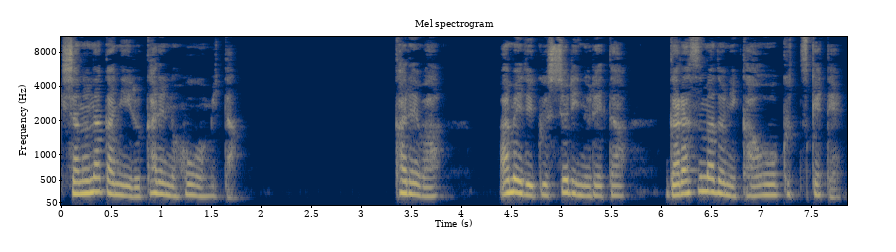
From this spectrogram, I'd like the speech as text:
汽車の中にいる彼の方を見た。彼は雨でぐっしょり濡れたガラス窓に顔をくっつけて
